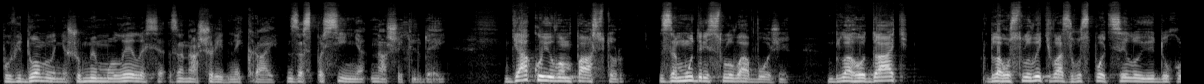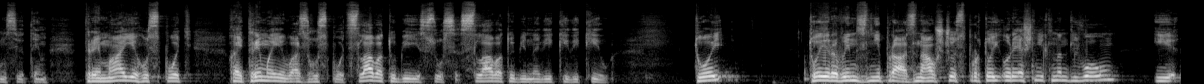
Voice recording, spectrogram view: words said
повідомлення, щоб ми молилися за наш рідний край, за спасіння наших людей. Дякую вам, пастор, за мудрі слова Божі, благодать. Благословить вас Господь силою і Духом Святим. Тримає Господь, хай тримає вас Господь. Слава тобі, Ісусе, слава тобі на віки віків. Той, той равин з Дніпра знав щось про той орешник над Львовом і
